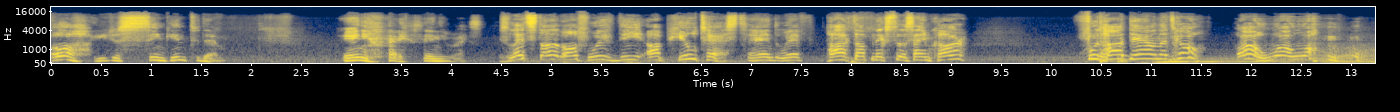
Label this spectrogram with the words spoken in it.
oh, you just sink into them. Anyways, anyways. So let's start off with the uphill test. And we've parked up next to the same car. Foot hard down, let's go. Oh, whoa, whoa.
